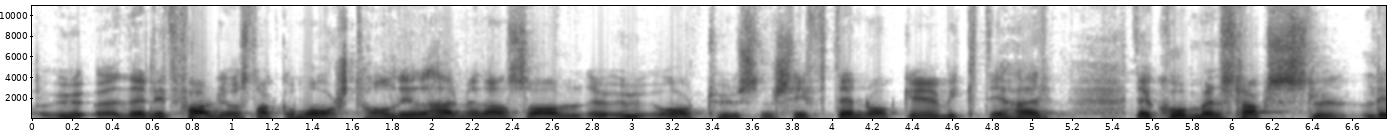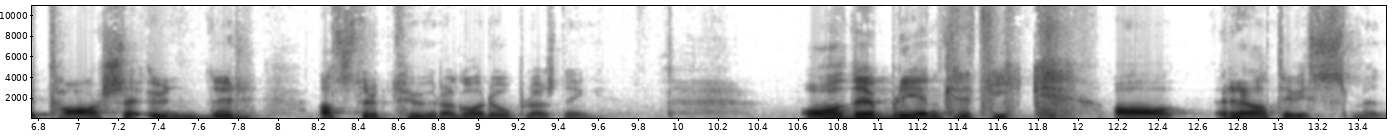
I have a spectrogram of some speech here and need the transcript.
det er litt farlig å snakke om årstall i det her, men altså årtusenskiftet er nok viktig her. Det kom en slags slitasje under at strukturer går i oppløsning. Og det blir en kritikk av relativismen.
